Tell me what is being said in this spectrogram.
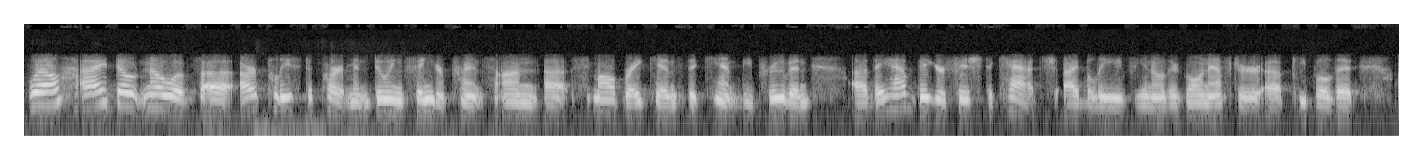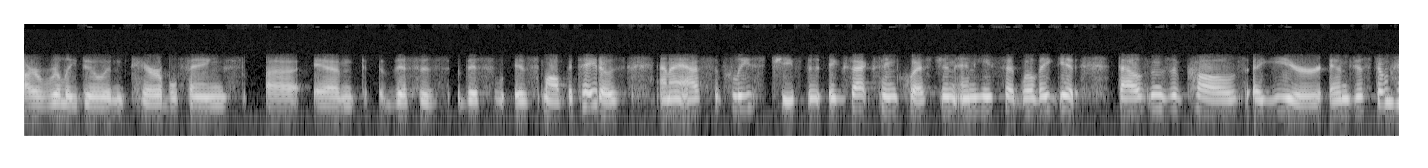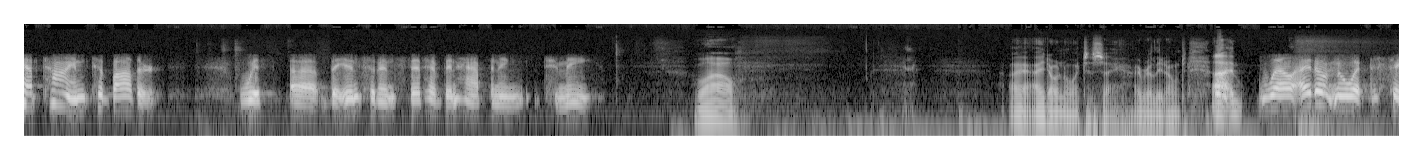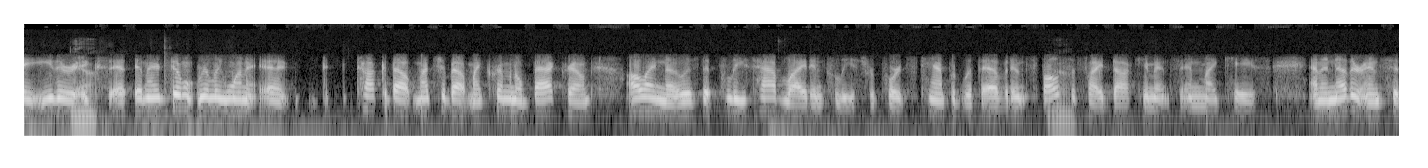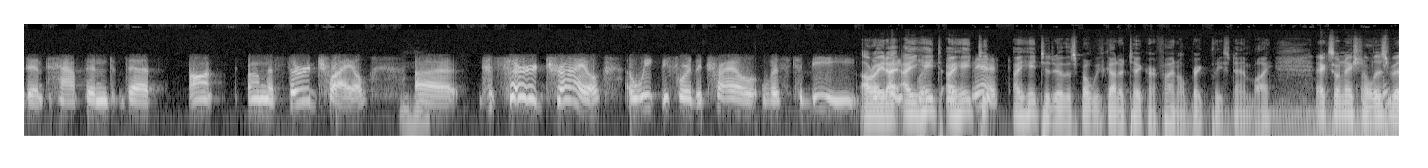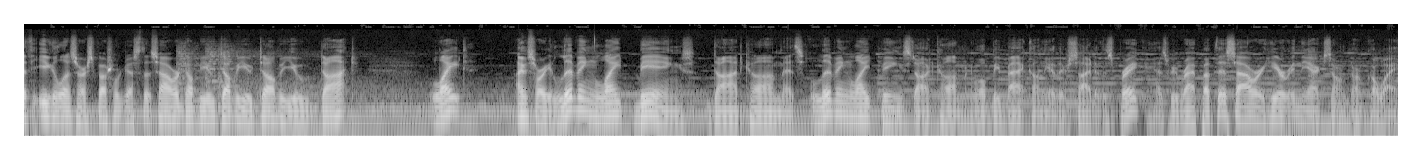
Well, I don't know of uh, our police department doing fingerprints on uh, small break-ins that can't be proven. Uh, they have bigger fish to catch, I believe. You know, they're going after uh, people that are really doing terrible things, uh, and this is this is small potatoes. And I asked the police chief the exact same question, and he said, "Well, they get thousands of calls a year, and just don't have time to bother." With uh, the incidents that have been happening to me. Wow. I, I don't know what to say. I really don't. Uh, Well, I don't know what to say either, Yeah. except, and I don't really want to uh, talk about much about my criminal background. All I know is that police have lied in police reports, tampered with evidence, falsified documents in my case. And another incident happened that on on the third trial, Mm-hmm. uh, the third trial, a week before the trial was to be. All right, I, I hate I hate to. I hate to do this, but we've got to take our final break. Please stand by. X Zone Nation Elizabeth Eagle is our special guest this hour. www dot light I'm sorry, livinglightbeings.com. That's livinglightbeings.com, and we'll be back on the other side of this break as we wrap up this hour here in the Zone. Don't go away.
